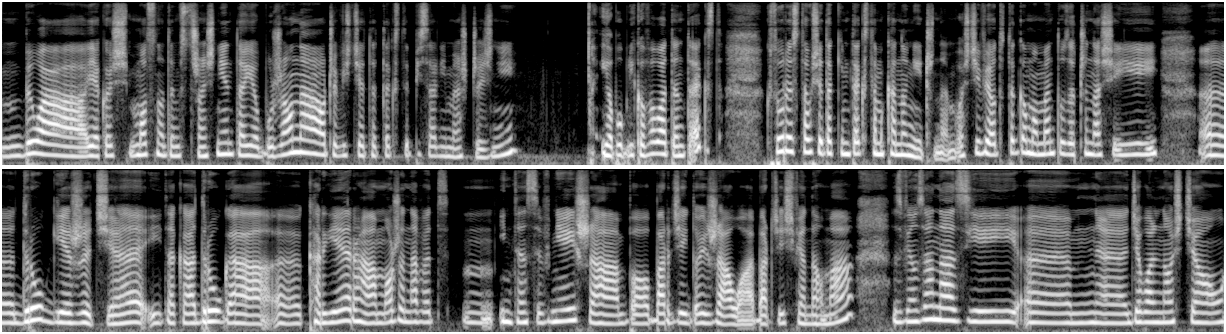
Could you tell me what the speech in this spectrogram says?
Była jakoś mocno tym wstrząśnięta i oburzona. Oczywiście te teksty pisali mężczyźni. I opublikowała ten tekst, który stał się takim tekstem kanonicznym. Właściwie od tego momentu zaczyna się jej e, drugie życie i taka druga e, kariera, może nawet mm, intensywniejsza, bo bardziej dojrzała, bardziej świadoma, związana z jej e, działalnością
